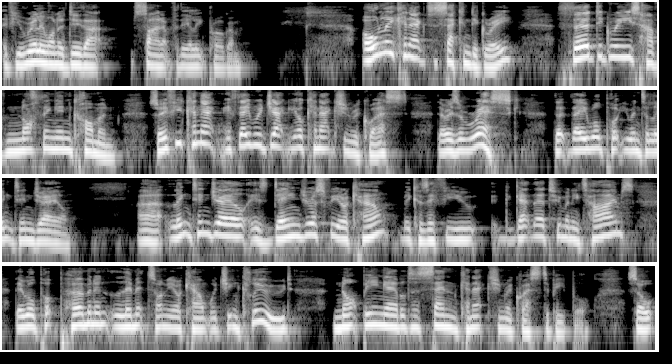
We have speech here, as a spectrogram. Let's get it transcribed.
if you really want to do that, sign up for the Elite program. Only connect to second degree. Third degrees have nothing in common. So if you connect, if they reject your connection request, there is a risk that they will put you into LinkedIn jail. Uh, LinkedIn jail is dangerous for your account because if you get there too many times, they will put permanent limits on your account, which include not being able to send connection requests to people. So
